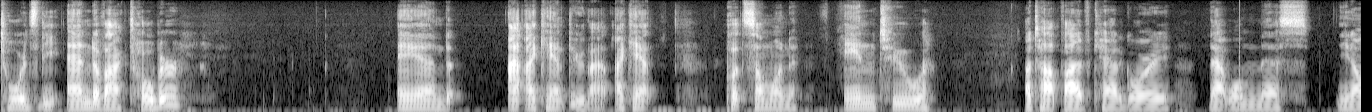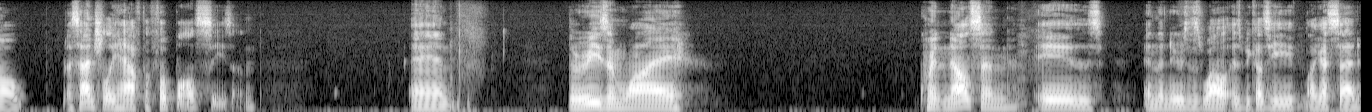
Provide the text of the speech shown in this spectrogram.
towards the end of October. And I, I can't do that. I can't put someone into a top five category that will miss, you know, essentially half the football season. And the reason why Quenton Nelson is in the news as well is because he, like I said,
